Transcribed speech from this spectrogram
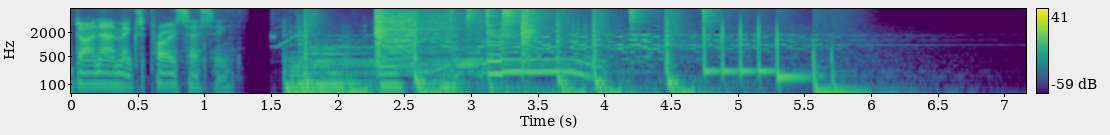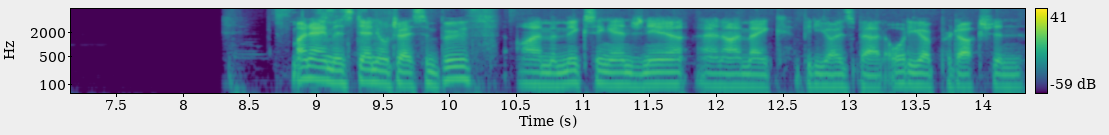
dynamics processing. My name is Daniel Jason Booth. I'm a mixing engineer and I make videos about audio production,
